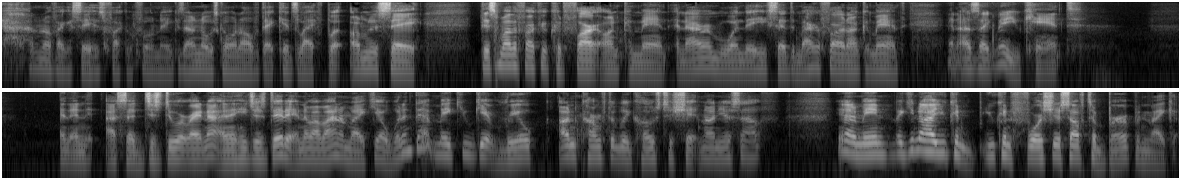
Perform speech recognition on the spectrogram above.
I don't know if I can say his fucking full name because I don't know what's going on with that kid's life, but I'm gonna say this motherfucker could fart on command. And I remember one day he said to me, I fart on command. And I was like, No, you can't. And then I said, just do it right now. And then he just did it. And in my mind, I'm like, yo, wouldn't that make you get real uncomfortably close to shitting on yourself? You know what I mean? Like you know how you can you can force yourself to burp and like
